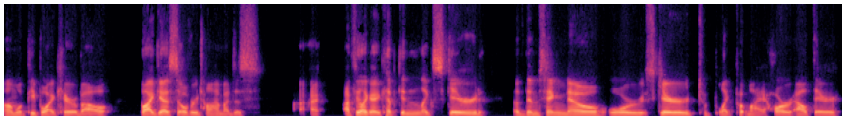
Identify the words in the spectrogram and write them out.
um, with people I care about. But I guess over time, I just I I feel like I kept getting like scared of them saying no or scared to like put my heart out there.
